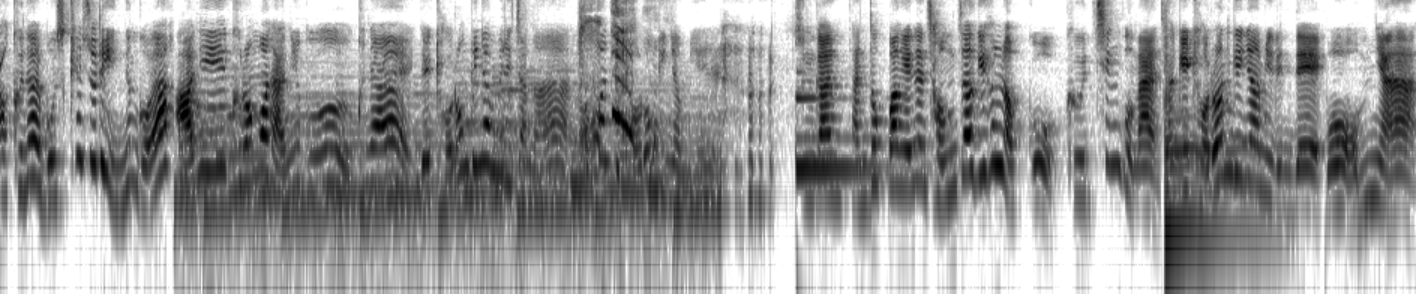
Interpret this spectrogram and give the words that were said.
아 그날 뭐 스케줄이 있는 거야? 아니 그런 건 아니고 그날 내 결혼 기념일이잖아. 첫 번째 결혼 기념일. 순간 단톡방에는 정적이 흘렀고 그 친구만 자기 결혼 기념일인데 뭐 없냐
